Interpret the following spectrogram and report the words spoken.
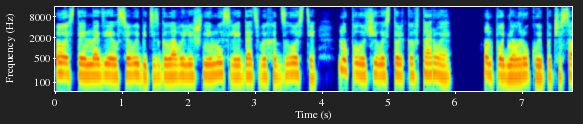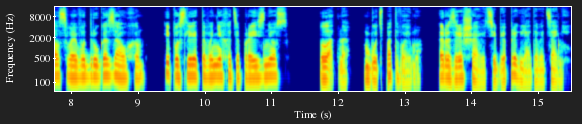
Вестейн надеялся выбить из головы лишние мысли и дать выход злости, но получилось только второе. Он поднял руку и почесал своего друга за ухом, и после этого нехотя произнес: «Ладно, будь по-твоему, разрешаю тебе приглядывать за ней».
